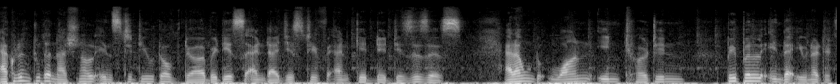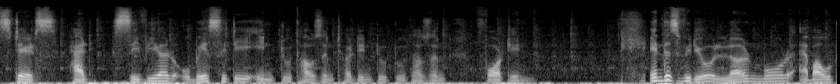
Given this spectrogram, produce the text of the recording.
According to the National Institute of Diabetes and Digestive and Kidney Diseases, around 1 in 13 people in the United States had severe obesity in 2013 to 2014. In this video, learn more about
